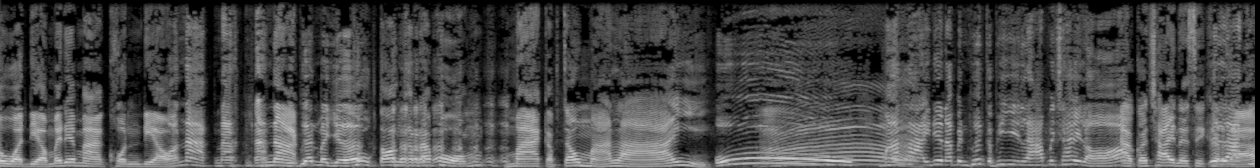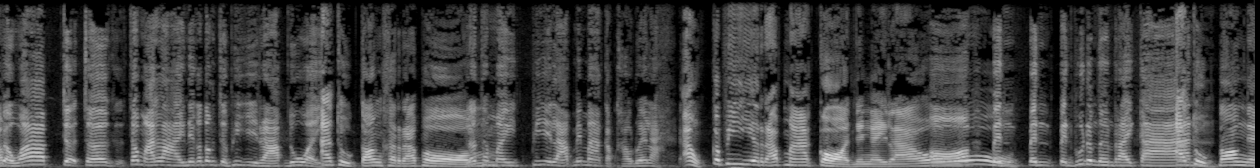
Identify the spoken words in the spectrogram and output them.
ตัวเดียวไม่ได้มาคนเดียวอ๋อหนักหนักหนักหนักมีเพื่อนมาเยอะถูกต้องครับผม มากับเจ้าหมาลายโอ้อ่าม้าลายเนี่ยนะเป็นเพื่อนกับพี่ยีราฟไม่ใช่เหรออ้าวก็ใช่นะสิคเวลารับที่แบบว่าเจอเจอเจ้าม้าลายเนี่ยก็ต้องเจอพี่ยีราฟด้วยอะถูกต้องครับผมแล้วทำไมพี่ยีราฟไม่มากับเขาด้วยล่ะเอ้าก็พี่รับมาก่อนยังไงแล้วอ๋อเป็นเป็นเป็นผู้ดำเนินรายการอะถูกต้องไง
